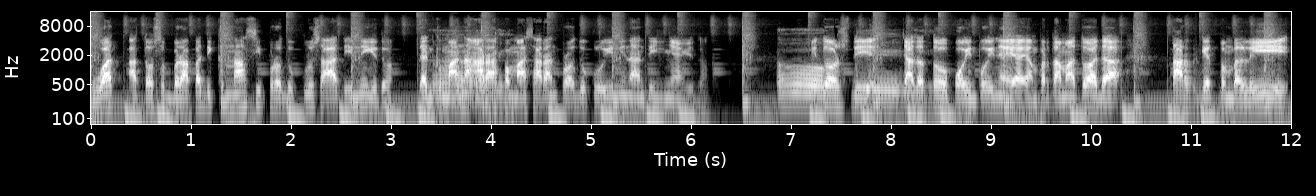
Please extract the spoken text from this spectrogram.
kuat atau seberapa dikenal sih produk lu saat ini gitu dan ke mana Ah, arah oke. pemasaran produk lu ini nantinya gitu Oh, itu harus dicatat tuh poin-poinnya ya yang pertama tuh ada target pembeli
